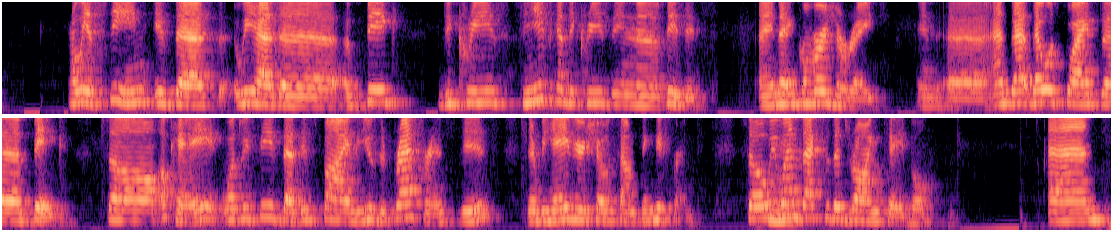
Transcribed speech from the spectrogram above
what we have seen is that we had a, a big decrease, significant decrease in uh, visits and in conversion rate, and uh, and that that was quite uh, big. So okay, what we see is that despite the user preferences, their behavior shows something different. So we mm. went back to the drawing table and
